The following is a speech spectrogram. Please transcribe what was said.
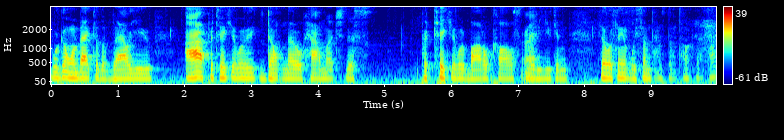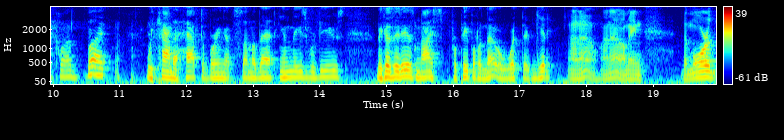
we're going back to the value. I particularly don't know how much this particular bottle costs. Right. Maybe you can fill us in. We sometimes don't talk about Fight Club, but we kind of have to bring up some of that in these reviews because it is nice for people to know what they're getting. I know, I know. I mean, the more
